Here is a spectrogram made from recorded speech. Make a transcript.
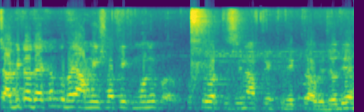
চাবিটা দেখেন তো ভাই আমি সঠিক মনে করতে পারতেছি না আপনি একটু দেখতে হবে যদিও।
